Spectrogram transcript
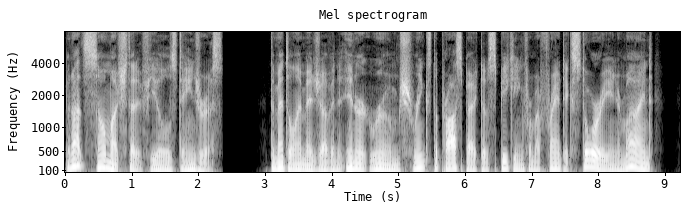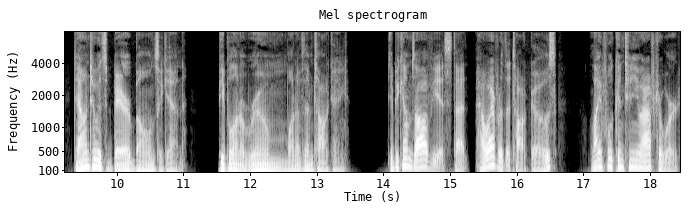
but not so much that it feels dangerous. The mental image of an inert room shrinks the prospect of speaking from a frantic story in your mind down to its bare bones again. People in a room, one of them talking. It becomes obvious that, however the talk goes, life will continue afterward.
